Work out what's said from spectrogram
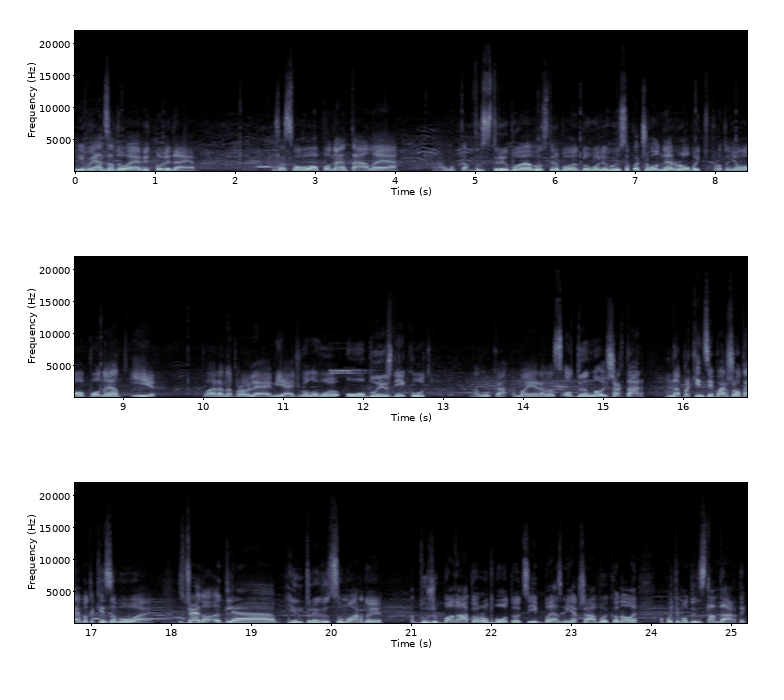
Євген Задоя відповідає за свого опонента, але Лука вистрибує, вистрибує доволі високо, чого не робить проти нього опонент. І перенаправляє м'яч головою у ближній кут. Лука Мейрелес. 1-0 Шахтар. Наприкінці першого тайму таки забуває. Звичайно, для інтриги сумарної дуже багато роботи оцій без м'яча виконали, а потім один стандартик.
